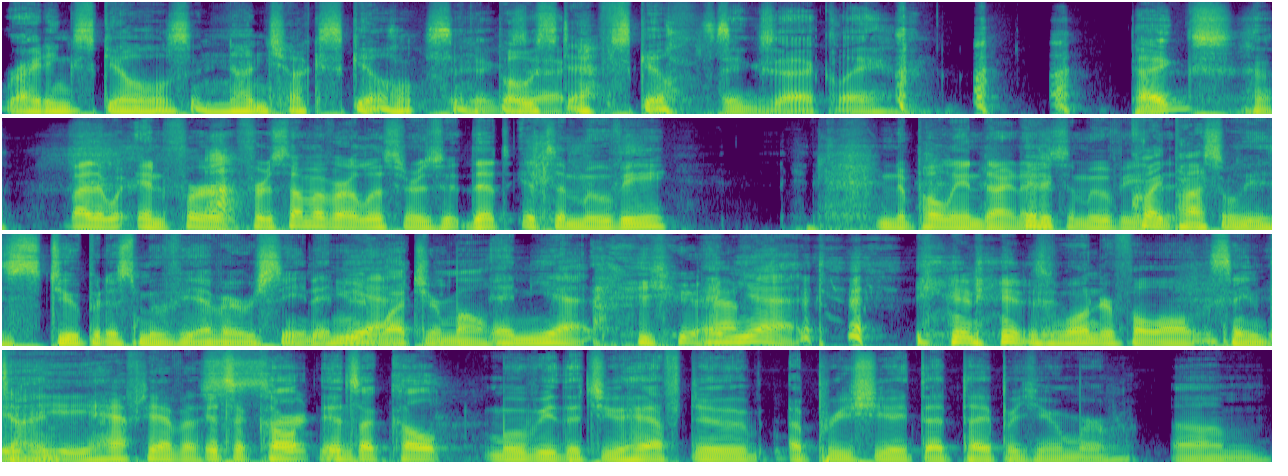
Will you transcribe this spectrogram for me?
writing skills and nunchuck skills and bow staff skills. exactly pegs. By the way, and for for some of our listeners, that it's a movie. Napoleon Dynamite is a movie. Quite possibly the stupidest movie I've ever seen, and You yet, watch your mouth. and yet, you, and yet, it is wonderful all at the same time. you have to have a. It's a cult. It's a cult movie that you have to appreciate that type of humor. Um,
